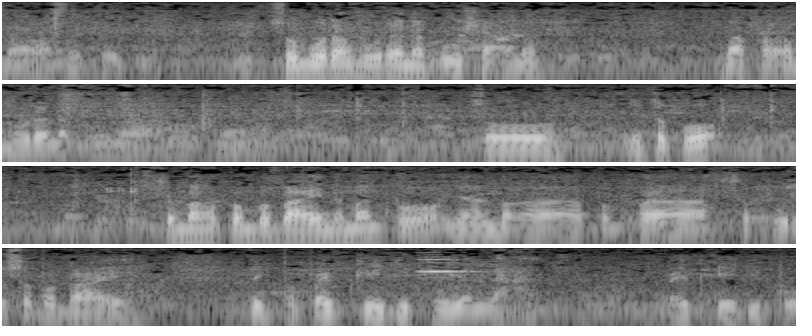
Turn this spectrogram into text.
mga kapatid. So, murang-mura na po siya, ano. Napakamura na po niya. Yan. So, ito po, sa mga pambabae naman po, yan, mga pampa, sa puro sa babae, tigpa 5 KD po yan lahat. 5 KD po.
